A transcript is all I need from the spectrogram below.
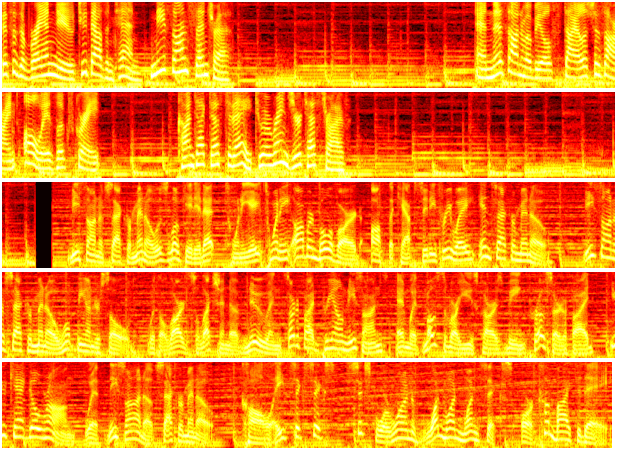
This is a brand new 2010 Nissan Sentra. And this automobile's stylish design always looks great. Contact us today to arrange your test drive. Nissan of Sacramento is located at 2820 Auburn Boulevard off the Cap City Freeway in Sacramento. Nissan of Sacramento won't be undersold. With a large selection of new and certified pre owned Nissans, and with most of our used cars being pro certified, you can't go wrong with Nissan of Sacramento. Call 866 641 1116 or come by today.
